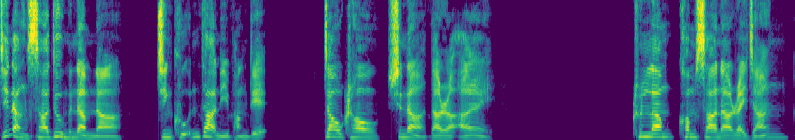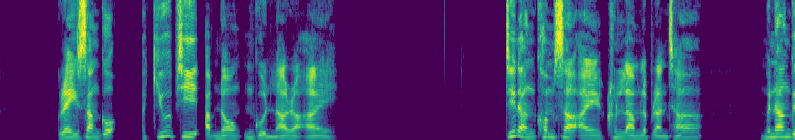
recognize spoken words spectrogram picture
จินังซาดูมนำนาจิงคูอันตานีพังเดดาวคราวชนะดาระไอครุนลัมคมสานาไรจังเกรซังก็อคิวพีอับนองงุนลาระไอ ดินังคมซาไอครุนลามละปรันทามนังก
